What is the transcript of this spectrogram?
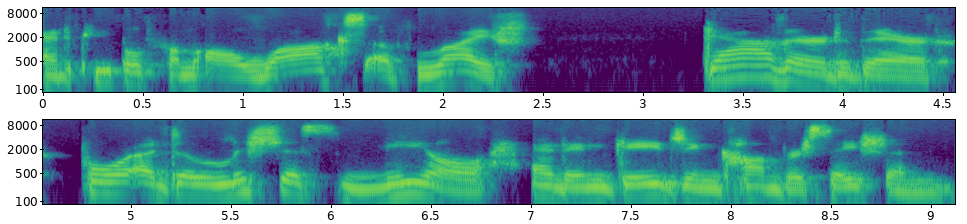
And people from all walks of life gathered there for a delicious meal and engaging conversation.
